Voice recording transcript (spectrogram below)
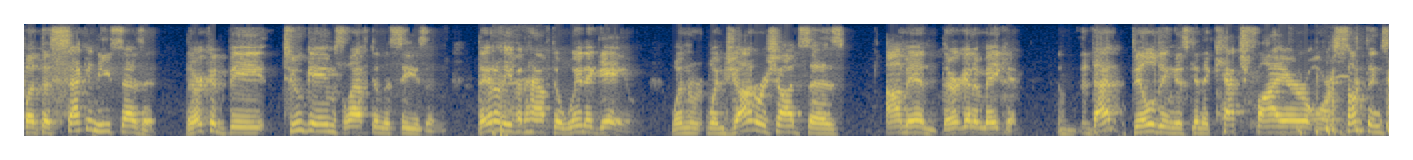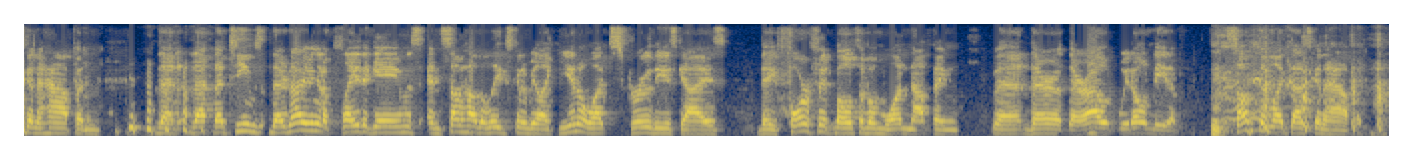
but the second he says it, there could be two games left in the season. They don't even have to win a game. When when John Rashad says, "I'm in," they're going to make it. That building is going to catch fire, or something's going to happen. That that that teams they're not even going to play the games, and somehow the league's going to be like, you know what? Screw these guys. They forfeit both of them, one nothing. Uh, they're they're out. We don't need them. Something like that's going to happen.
